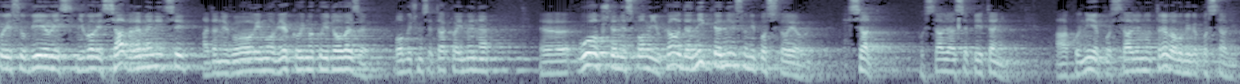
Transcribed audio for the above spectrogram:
koji su bili njegovi savremenici, a da ne govorimo o vjekovima koji dolaze. Obično se takva imena e, uopšte ne spominju, kao da nikad nisu ni postojali. I sad, postavlja se pitanje, a ako nije postavljeno, trebalo bi ga postaviti.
